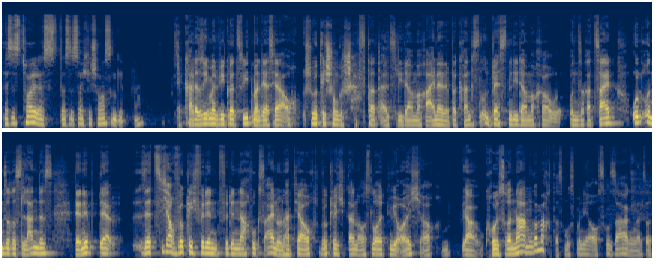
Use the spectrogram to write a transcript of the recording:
das ist toll, dass, dass es solche Chancen gibt. Ne? Ja, gerade so jemand wie Götz Wiedmann, der es ja auch wirklich schon geschafft hat als Liedermacher, einer der bekanntesten und besten Liedermacher unserer Zeit und unseres Landes, der nimmt, der setzt sich auch wirklich für den, für den Nachwuchs ein und hat ja auch wirklich dann aus Leuten wie euch auch, ja, größere Namen gemacht. Das muss man ja auch so sagen. Also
